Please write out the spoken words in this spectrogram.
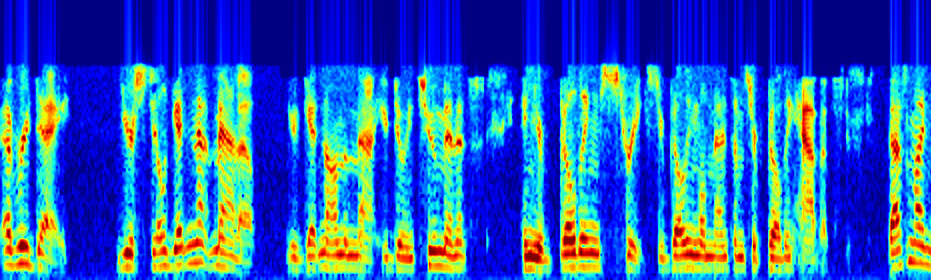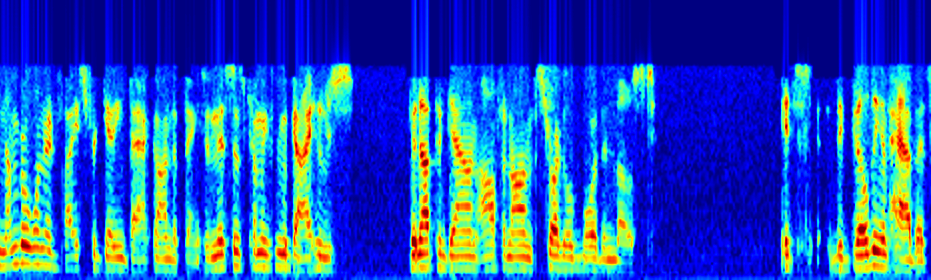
every day, you're still getting that mat up. You're getting on the mat. You're doing two minutes, and you're building streaks. You're building momentums. You're building habits. That's my number one advice for getting back onto things. And this is coming from a guy who's been up and down, off and on, struggled more than most. It's the building of habits.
